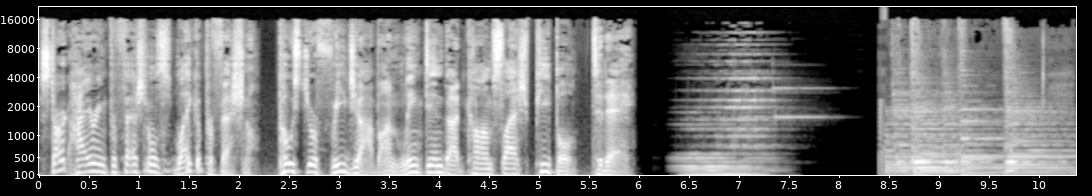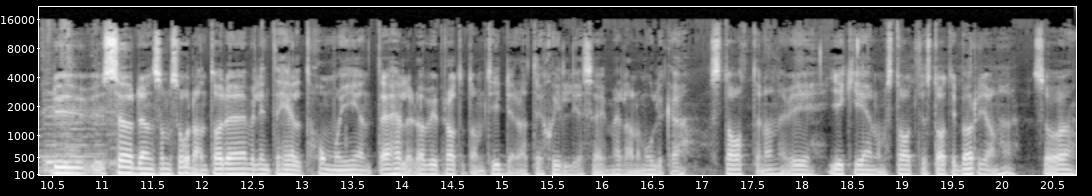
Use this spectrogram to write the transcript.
Start hiring professionals like a professional. Post your free job on linkedin.com/people today. Du, södern som sådant, och det är väl inte helt homogent det heller. Det har vi pratat om tidigare, att det skiljer sig mellan de olika staterna när vi gick igenom stat för stat i början här. Så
